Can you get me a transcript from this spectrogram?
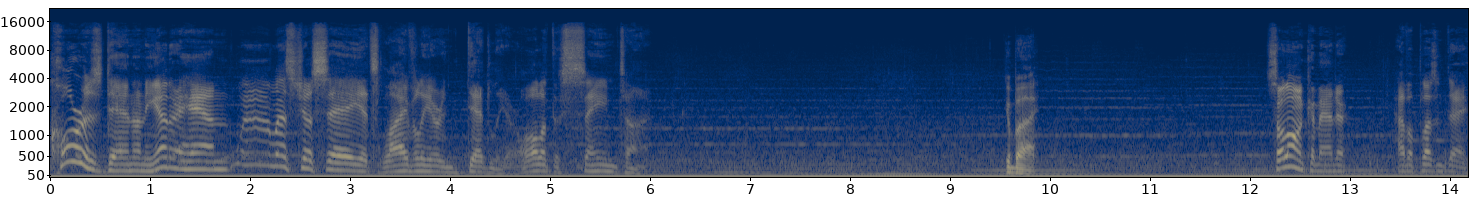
Chora's Den, on the other hand, well, let's just say it's livelier and deadlier, all at the same time. Goodbye. So long, Commander. Have a pleasant day.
